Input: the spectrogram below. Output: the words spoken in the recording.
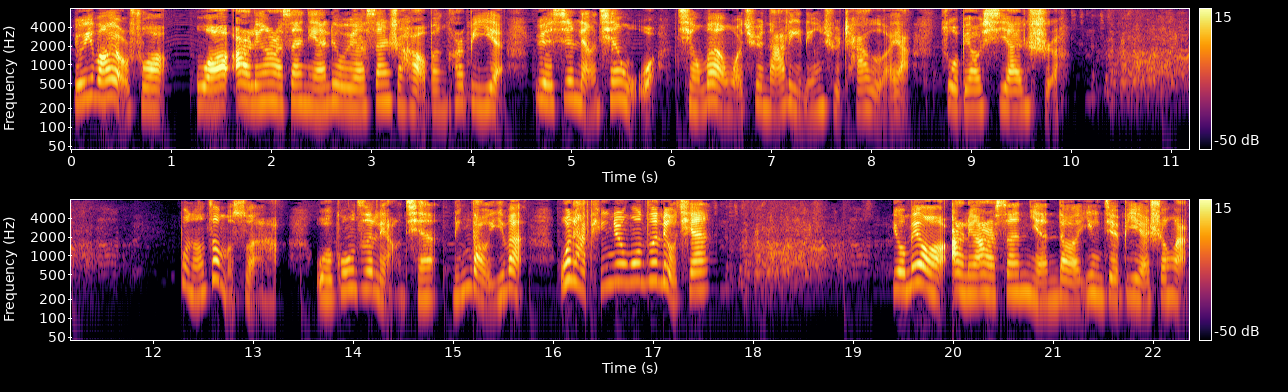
有一网友说，我二零二三年六月三十号本科毕业，月薪两千五，请问我去哪里领取差额呀？坐标西安市。不能这么算哈。我工资两千，领导一万，我俩平均工资六千。有没有二零二三年的应届毕业生啊？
